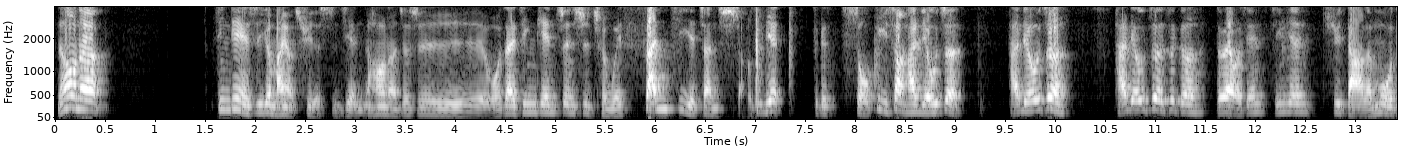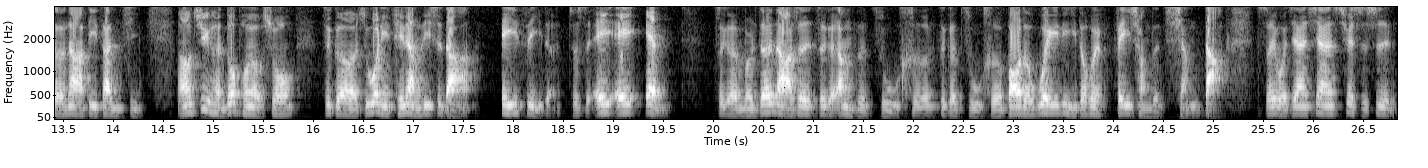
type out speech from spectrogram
然后呢？今天也是一个蛮有趣的时间，然后呢，就是我在今天正式成为三季的战士。我今天这个手臂上还留着，还留着，还留着这个，对啊，我今天今天去打了莫德纳第三剂。然后据很多朋友说，这个如果你前两剂是打 AZ 的，就是 AAM 这个 Moderna 这这个样子组合，这个组合包的威力都会非常的强大。所以我现在现在确实是。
